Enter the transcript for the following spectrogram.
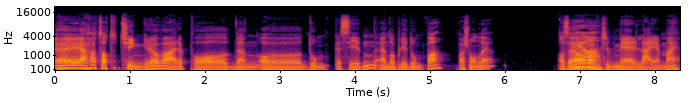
Eh, Jeg har tatt det tyngre å være på den å dumpe-siden enn å bli dumpa, personlig. Altså, jeg har Ja. vært mer lei meg.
